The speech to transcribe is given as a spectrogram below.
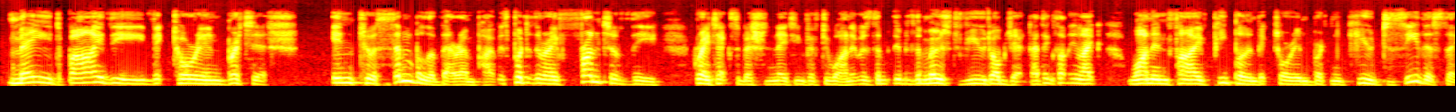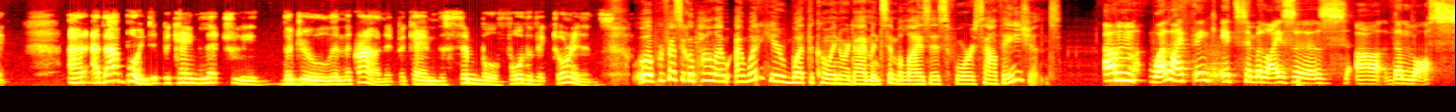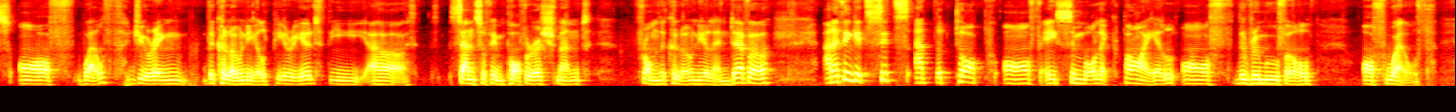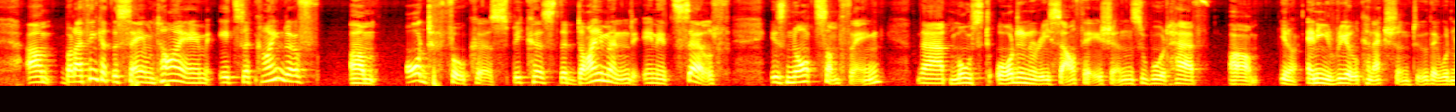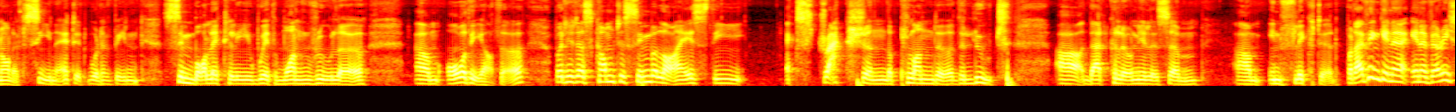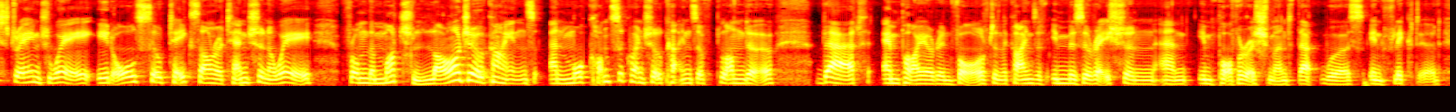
made by the Victorian British into a symbol of their empire. It was put at the very front of the Great Exhibition in 1851. It was the, it was the most viewed object. I think something like one in five people in Victorian Britain queued to see this thing. And at that point, it became literally the jewel in the crown. It became the symbol for the Victorians. Well, Professor Gopal, I, I want to hear what the Kohinoor diamond symbolizes for South Asians. Um, well, I think it symbolizes uh, the loss of wealth during the colonial period, the uh, sense of impoverishment from the colonial endeavor. And I think it sits at the top of a symbolic pile of the removal of wealth. Um, but I think at the same time, it's a kind of um, odd focus because the diamond in itself is not something that most ordinary South Asians would have. Um, you know any real connection to they would not have seen it it would have been symbolically with one ruler um, or the other but it has come to symbolize the extraction the plunder the loot uh, that colonialism um, inflicted. But I think in a, in a very strange way, it also takes our attention away from the much larger kinds and more consequential kinds of plunder that empire involved and the kinds of immiseration and impoverishment that was inflicted.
